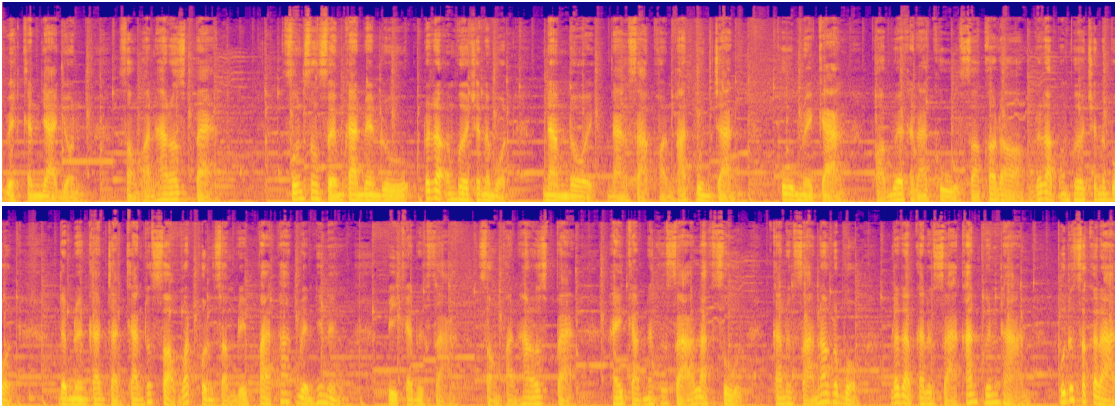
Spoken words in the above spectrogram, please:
21 กันยายน 2508ศูนย์ส่งเสริมการเรียนรู้ระดับอำเภอชนบท นำโดยนางสาวพรพัฒน์บุญจันทร์ผู้อำนวยการพร้อมด้วยคณะครูสกรระดับอำเภอชนบทดำเนินการจัดการทดสอบวัดผลสำลิดปลายภาคเรียนที่ 1 ปีการศึกษา 2508ให้กับนักศึกษาหลักสูตร การศึกษานอกระบบ ระดับการศึกษาขั้นพื้นฐาน พุทธศักราช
